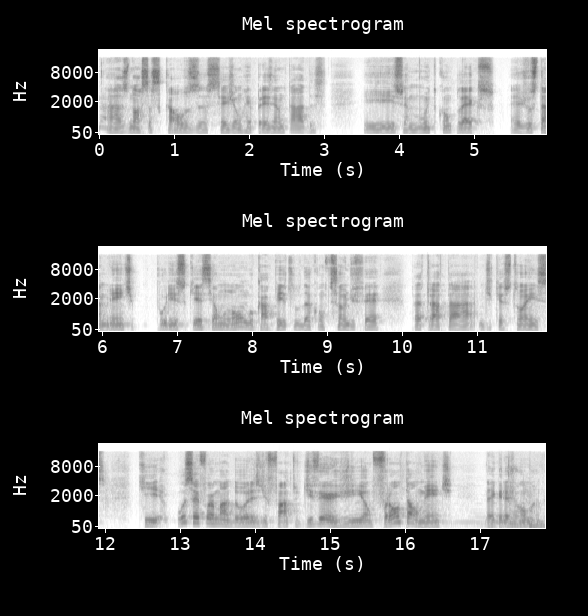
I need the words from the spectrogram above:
as nossas causas sejam representadas. E isso é muito complexo. É justamente por isso que esse é um longo capítulo da confissão de fé para tratar de questões que os reformadores de fato divergiam frontalmente da Igreja Romana.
